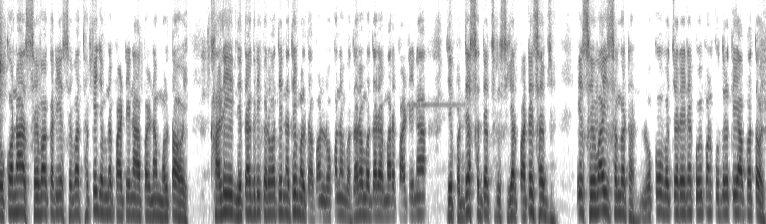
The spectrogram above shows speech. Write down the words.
લોકોના સેવા કરીએ, સેવા થકી જ અમને પાર્ટીના આ પરિણામ મળતા હોય. ખાલી નેતાગીરી કરવાથી નથી મળતા, પણ લોકોને વધારેમાં વધારે અમારે પાર્ટીના જે પ્રદેશ અધ્યક્ષ શ્રી સી આર પાટીલ સાહેબ છે, એ સેવાઈ સંગઠન, લોકો વચ્ચે રહીને કોઈ પણ કુદરતી આફત હોય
